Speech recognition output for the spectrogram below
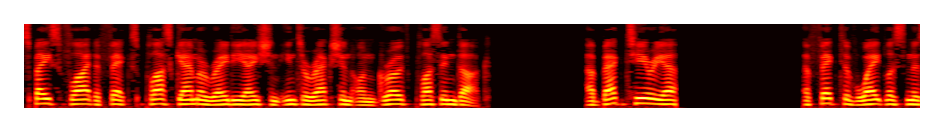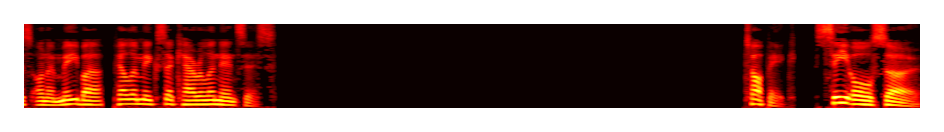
Space flight effects plus gamma radiation interaction on growth plus induc. A bacteria Effect of weightlessness on amoeba, Pelomyxa carolinensis See also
